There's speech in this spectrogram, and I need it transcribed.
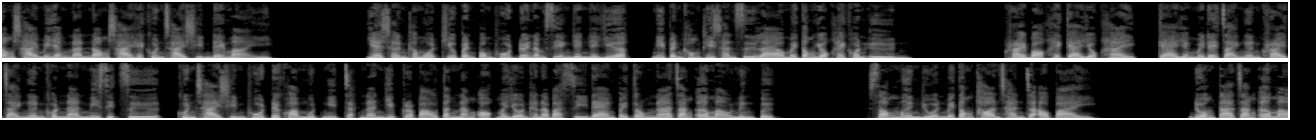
น้องชายไม่อย่างนั้นน้องชายให้คุณชายฉินได้ไหม เย่เฉินขมวดคิ้วเป็นปมพูดด้วยน้ำเสียงเย็นยเยือก นี่เป็นของที่ฉันซื้อแล้วไม่ต้องยกให้คนอื่น ใครบอกให้แกยกให้ แกยังไม่ได้จ่ายเงินใครจ่ายเงินคนนั้นมีสิทธิ์ซื้อ คุณชายฉินพูดด้วยความหงุดหงิดจากนั้นหยิบกระเป๋าตั้งหนังออกมาโยนธนบัตรสีแดงไปตรงหน้าจางเอ้อเหมาหนึ่งปึกสองหมื่นหยวนไม่ต้องทอนฉันจะเอาไป ดวงตาจางเอ้อเหมา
